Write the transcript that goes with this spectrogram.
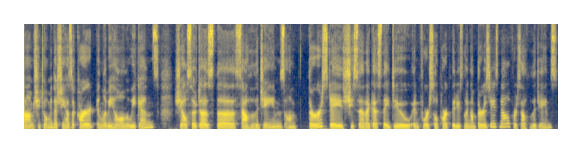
um she told me that she has a cart in Libby Hill on the weekends. She also does the South of the James on Thursdays. She said I guess they do in Forest Hill Park they do something on Thursdays now for South of the James.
